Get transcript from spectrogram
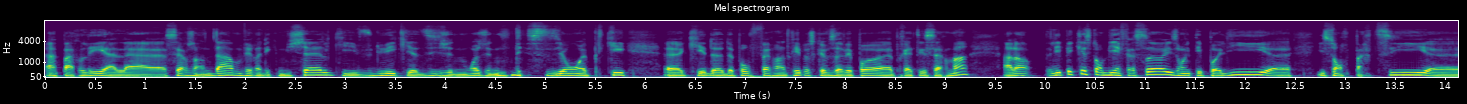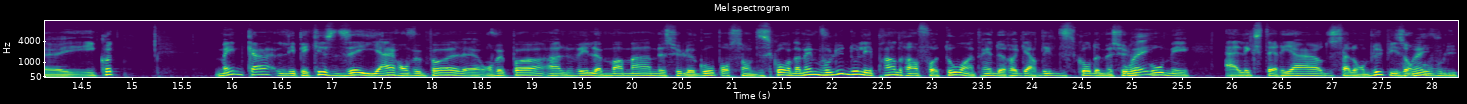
à parler à la sergente d'armes, Véronique Michel, qui est venue et qui a dit, j'ai, moi, j'ai une décision appliquée euh, qui est de ne pas vous faire rentrer parce que vous n'avez pas euh, prêté serment. Alors, les péquistes ont bien fait ça, ils ont été polis, euh, ils sont repartis. Euh, écoute, même quand les péquistes disaient hier, on veut pas, euh, on veut pas enlever le moment à Monsieur Legault pour son discours. On a même voulu nous les prendre en photo en train de regarder le discours de Oui. Legault, mais à l'extérieur du salon bleu, puis ils ont Oui. pas voulu.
